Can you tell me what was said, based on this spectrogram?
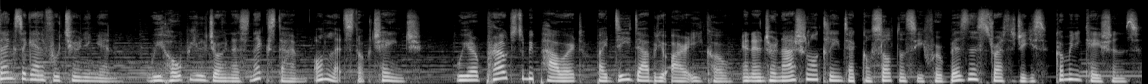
Thanks again for tuning in. We hope you'll join us next time on Let's Talk Change. We are proud to be powered by DWR Eco, an international cleantech consultancy for business strategies, communications,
